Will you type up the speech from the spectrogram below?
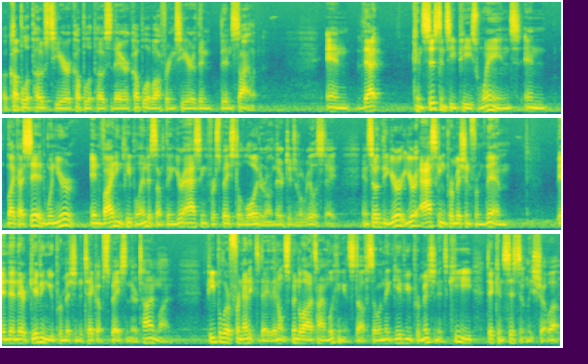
a couple of posts here, a couple of posts there, a couple of offerings here, then then silent, and that consistency piece wanes and like I said, when you're inviting people into something, you're asking for space to loiter on their digital real estate, and so the, you're you're asking permission from them, and then they're giving you permission to take up space in their timeline. People are frenetic today; they don't spend a lot of time looking at stuff. So when they give you permission, it's key to consistently show up.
